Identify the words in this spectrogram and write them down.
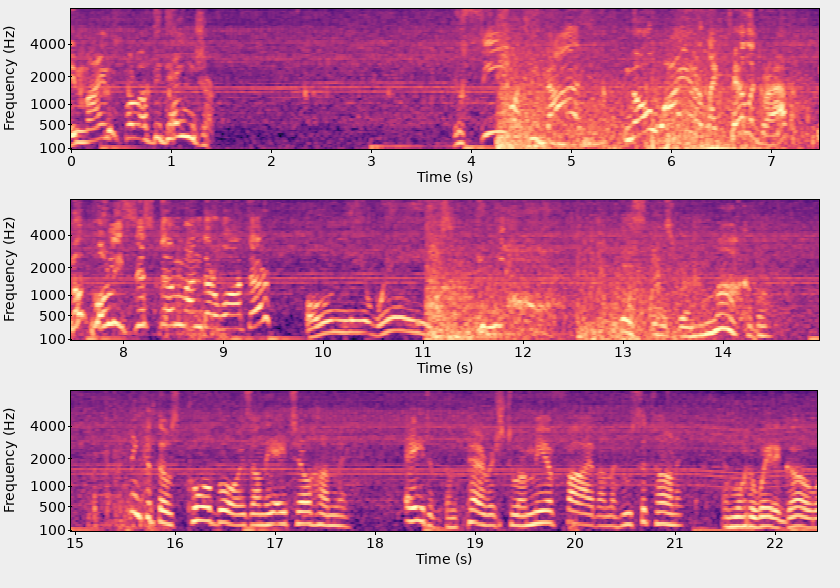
Be mindful of the danger. You see what he does? No wire like telegraph, no pulley system underwater, only waves in the air. This is remarkable. Think of those poor boys on the H.L. Hunley. Eight of them perished to a mere five on the Housatonic. And what a way to go.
